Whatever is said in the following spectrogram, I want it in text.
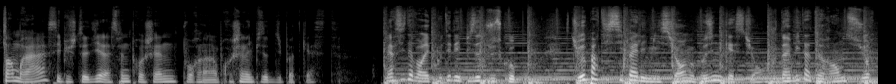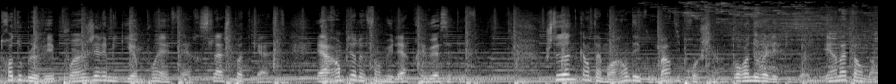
t'embrasse et puis je te dis à la semaine prochaine pour un prochain épisode du podcast. Merci d'avoir écouté l'épisode jusqu'au bout. Si tu veux participer à l'émission et me poser une question, je t'invite à te rendre sur www.jeremyguillaume.fr podcast et à remplir le formulaire prévu à cet effet. Je te donne quant à moi rendez-vous mardi prochain pour un nouvel épisode. Et en attendant,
